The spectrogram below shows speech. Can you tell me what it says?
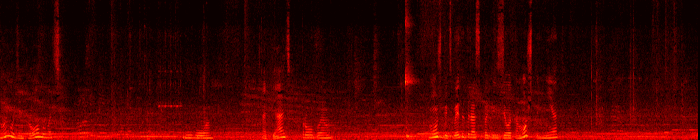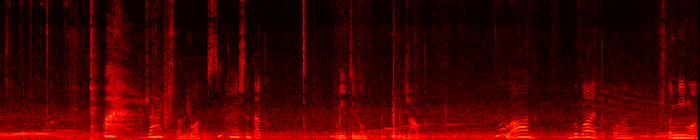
Мы будем пробовать его. Опять пробуем. Может быть, в этот раз повезет, а может и нет. Жаль, что он его опустил, конечно, так. Выкинул. Жалко. Ну ладно. Бывает такое, что мимо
